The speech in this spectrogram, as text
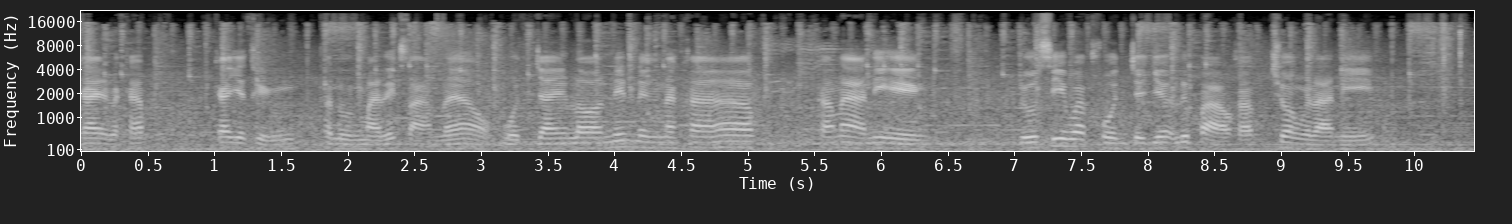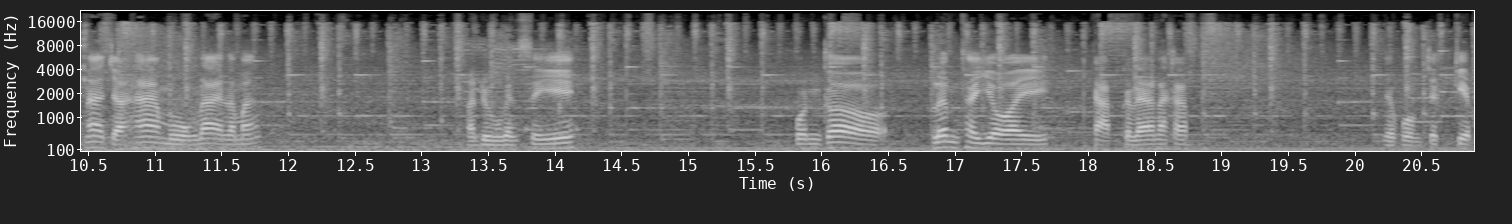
ใกล้แล้วครับ ใกล้จะถึงถนนหมายเลข3แล้ว อดใจรอนิดนึงนะครับ ข้างหน้านี่เอง ดูซิว่าคนจะเยอะหรือเปล่าครับ ช่วงเวลานี้ น่าจะ5โมงได้แล้วมั้ง มาดูกันซิคนก็เริ่มทยอยกลับกันแล้วนะครับ เดี๋ยวผมจะเก็บ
